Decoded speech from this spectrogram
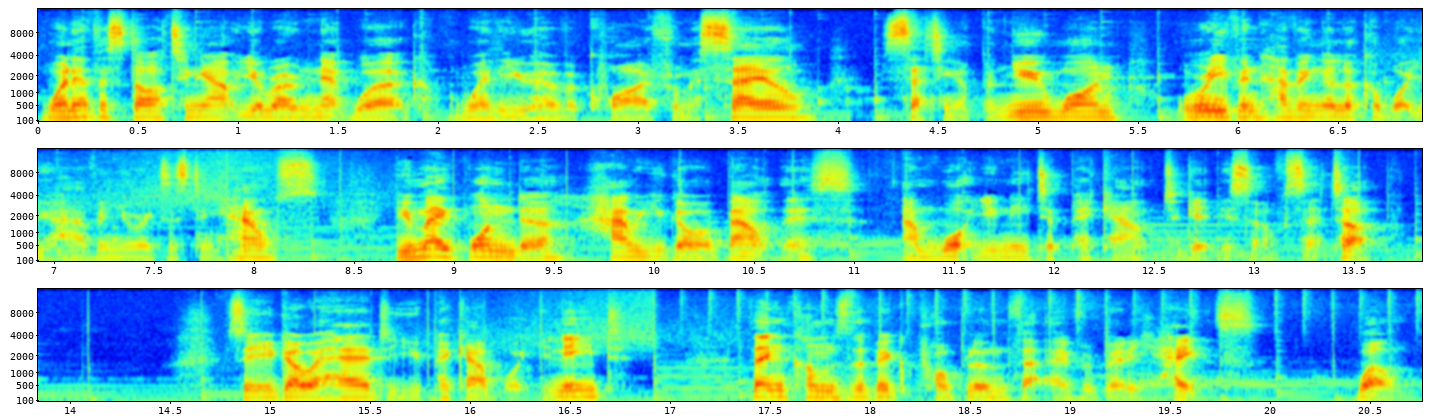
Whenever starting out your own network, whether you have acquired from a sale, setting up a new one, or even having a look at what you have in your existing house, you may wonder how you go about this and what you need to pick out to get yourself set up. So you go ahead, you pick out what you need, then comes the big problem that everybody hates. Well,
